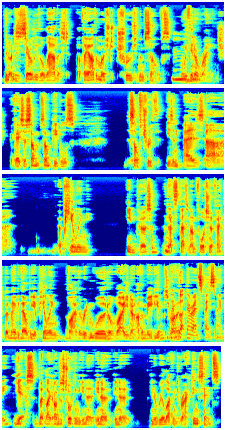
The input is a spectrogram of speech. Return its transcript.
they're not necessarily the loudest, but they are the most true to themselves Mm. within a range. Okay, so some some people's self truth isn't as uh, appealing in person, and that's that's an unfortunate factor. But maybe they'll be appealing via the written word or via you know other mediums, right? They've right? got their own space, maybe. Yes, but like I'm just talking in a in a in a in a real life interacting sense.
